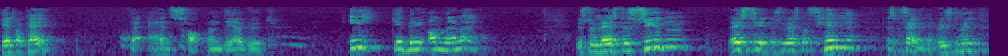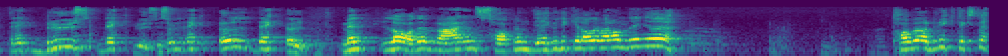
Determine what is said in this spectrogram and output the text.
helt ok. Det er en sak mellom det og Gud. Ikke bry andre mer. Hvis du leser til Syden, reis til Syden. Hvis du på fjellet, les på fjellet. Hvis du vil drikke brus, drikk brus. Hvis du vil drikke øl, drikk øl. Men la det være en sak mellom det og Gud. Ikke la det være andre inni det. Ta vare på det viktigste.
